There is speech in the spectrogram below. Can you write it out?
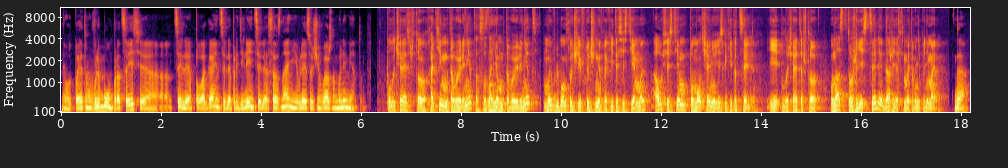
Вот, поэтому в любом процессе целеполагание, целеопределение, целеосознание является очень важным элементом. Получается, что хотим мы того или нет, осознаем мы того или нет, мы в любом случае включены в какие-то системы, а у систем по умолчанию есть какие-то цели. И получается, что у нас тоже есть цели, даже если мы этого не понимаем. Да,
